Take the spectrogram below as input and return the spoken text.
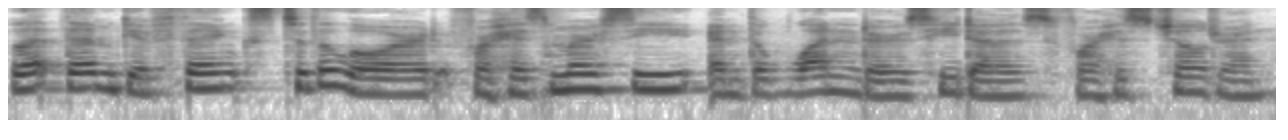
Let them give thanks to the Lord for his mercy and the wonders he does for his children.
